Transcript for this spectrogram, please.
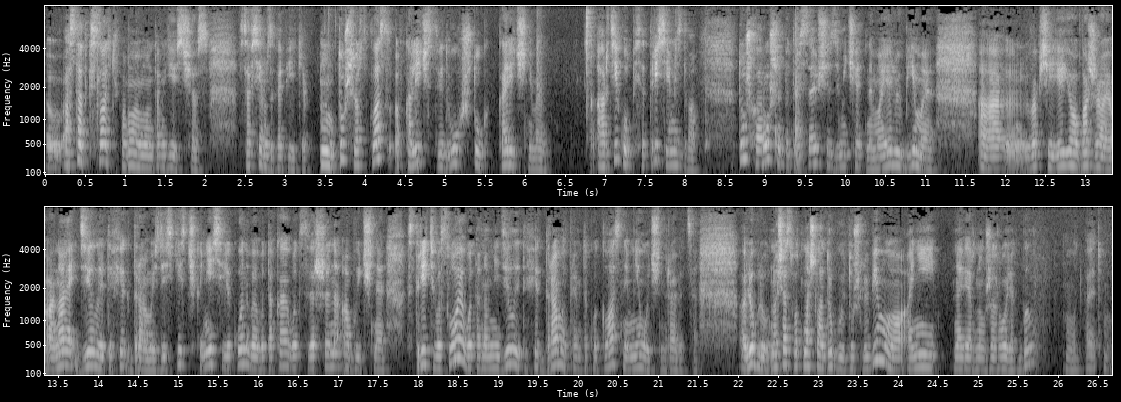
Э, остатки сладких, по-моему, он там есть сейчас, совсем за копейки. Тушь First Class в количестве двух штук, коричневая. Артикул 5372. Тушь хорошая, потрясающая, замечательная. Моя любимая. А, вообще, я ее обожаю. Она делает эффект драмы. Здесь кисточка не силиконовая, вот такая вот совершенно обычная. С третьего слоя вот она мне делает эффект драмы. Прям такой классный. Мне очень нравится. Люблю. Но сейчас вот нашла другую тушь любимую. Они, наверное, уже ролик был. Вот, поэтому,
